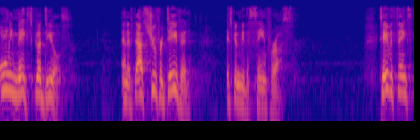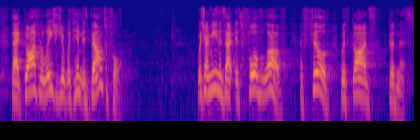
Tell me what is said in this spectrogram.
only makes good deals. And if that's true for David, it's going to be the same for us. David thinks that God's relationship with him is bountiful. Which I mean is that it's full of love and filled with God's goodness.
